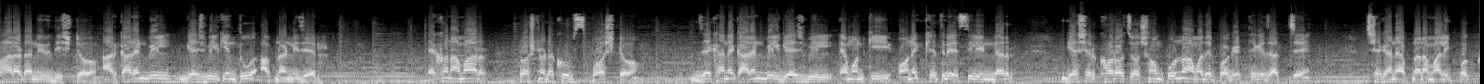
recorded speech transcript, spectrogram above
ভাড়াটা নির্দিষ্ট আর কারেন্ট বিল, গ্যাস বিল কিন্তু আপনার নিজের। এখন আমার প্রশ্নটা খুব স্পষ্ট, যেখানে কারেন্ট বিল, গ্যাস বিল, এমনকি অনেক ক্ষেত্রে সিলিন্ডার গ্যাসের খরচও সম্পূর্ণ আমাদের পকেট থেকে যাচ্ছে। সেখানে আপনারা মালিকপক্ষ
